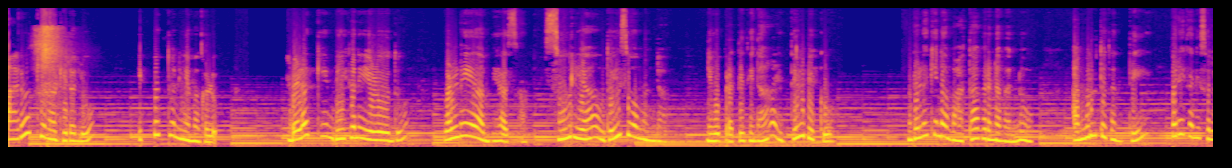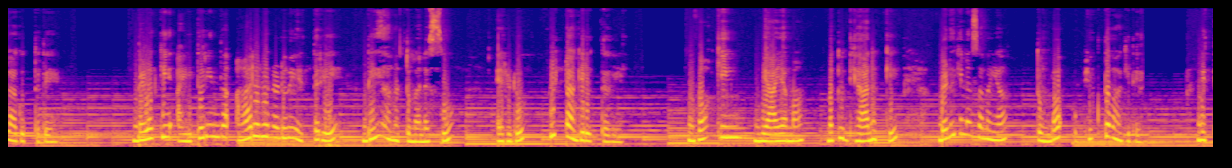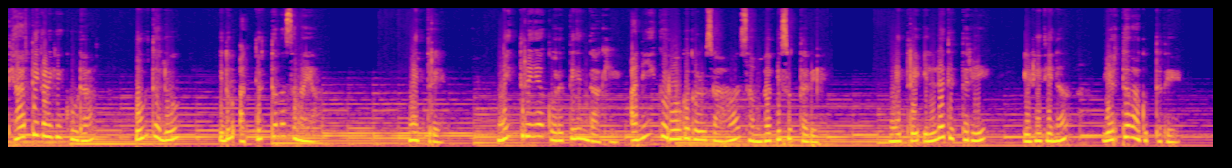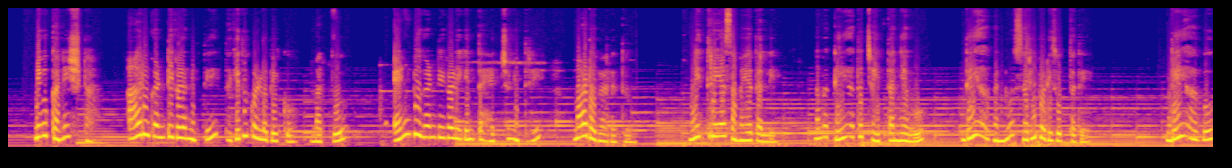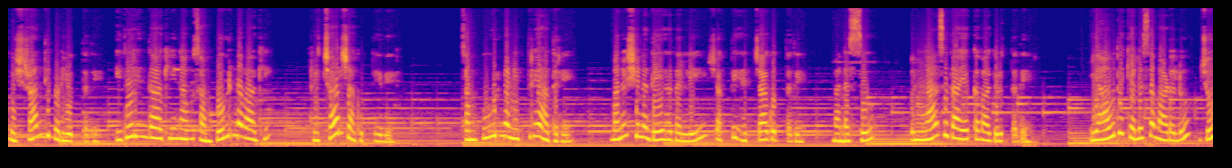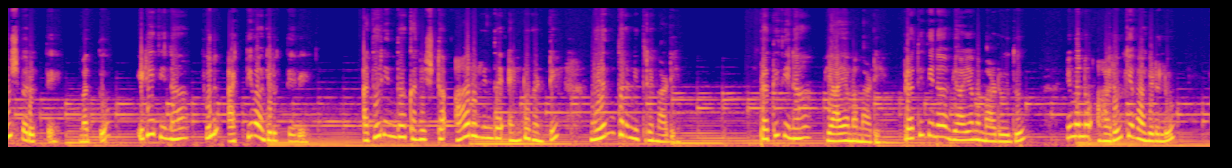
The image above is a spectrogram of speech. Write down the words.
ಆರೋಗ್ಯವಾಗಿರಲು ಇಪ್ಪತ್ತು ನಿಯಮಗಳು. ಬೆಳಗ್ಗೆ ಬೇಗನೆ ಏಳುವುದು ಒಳ್ಳೆಯ ಅಭ್ಯಾಸ. ಸೂರ್ಯ ಉದಯಿಸುವ ಮುನ್ನ ನೀವು ಪ್ರತಿದಿನ ಎದ್ದೇಳಬೇಕು. ಬೆಳಗಿನ ವಾತಾವರಣವನ್ನು ಅಮೃತದಂತೆ ಪರಿಗಣಿಸಲಾಗುತ್ತದೆ. ಬೆಳಗ್ಗೆ ಐದರಿಂದ ಆರರ ನಡುವೆ ಎತ್ತರೆ ದೇಹ ಮತ್ತು ಮನಸ್ಸು ಎರಡು ಫಿಟ್ ಆಗಿರುತ್ತವೆ. ವಾಕಿಂಗ್, ವ್ಯಾಯಾಮ ಮತ್ತು ಧ್ಯಾನಕ್ಕೆ ಬೆಳಗಿನ ಸಮಯ ತುಂಬಾ ಉಪಯುಕ್ತವಾಗಿದೆ. ವಿದ್ಯಾರ್ಥಿಗಳಿಗೆ ಕೂಡ ಓದಲು ಇದು ಅತ್ಯುತ್ತಮ ಸಮಯ. ನಿದ್ರೆ, ನಿದ್ರೆಯ ಕೊರತೆಯಿಂದಾಗಿ ಅನೇಕ ರೋಗಗಳು ಸಹ ಸಂಭವಿಸುತ್ತವೆ. ನಿದ್ರೆ ಇಲ್ಲದಿದ್ದರೆ ಇಡೀ ದಿನ ವ್ಯರ್ಥವಾಗುತ್ತದೆ. ನೀವು ಕನಿಷ್ಠ ಆರು ಗಂಟೆಗಳ ನಿದ್ರೆ ತೆಗೆದುಕೊಳ್ಳಬೇಕು ಮತ್ತು ಎಂಟು ಗಂಟೆಗಳಿಗಿಂತ ಹೆಚ್ಚು ನಿದ್ರೆ ಮಾಡಬಾರದು. ನಿದ್ರೆಯ ಸಮಯದಲ್ಲಿ ನಮ್ಮ ದೇಹದ ಚೈತನ್ಯವು ದೇಹವನ್ನು ಸರಿಪಡಿಸುತ್ತದೆ. ದೇಹವು ವಿಶ್ರಾಂತಿ ಪಡೆಯುತ್ತದೆ. ಇದರಿಂದಾಗಿ ನಾವು ಸಂಪೂರ್ಣವಾಗಿ ರಿಚಾರ್ಜ್ ಆಗುತ್ತೇವೆ. ಸಂಪೂರ್ಣ ನಿದ್ರೆ ಆದರೆ ಮನುಷ್ಯನ ದೇಹದಲ್ಲಿ ಶಕ್ತಿ ಹೆಚ್ಚಾಗುತ್ತದೆ. ಮನಸ್ಸು ಉಲ್ಲಾಸದಾಯಕವಾಗಿರುತ್ತದೆ. ಯಾವುದೇ ಕೆಲಸ ಮಾಡಲು ಜೋಶ್ ಬರುತ್ತೆ ಮತ್ತು ಇಡೀ ದಿನ ಫುಲ್ ಆಕ್ಟಿವ್ ಆಗಿರುತ್ತೇವೆ. ಅದರಿಂದ ಕನಿಷ್ಠ ಆರರಿಂದ ಎಂಟು ಗಂಟೆ ನಿರಂತರ ನಿದ್ರೆ ಮಾಡಿ. ಪ್ರತಿದಿನ ವ್ಯಾಯಾಮ ಮಾಡಿ. ಪ್ರತಿದಿನ ವ್ಯಾಯಾಮ ಮಾಡುವುದು ನಿಮ್ಮನ್ನು ಆರೋಗ್ಯವಾಗಿಡಲು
